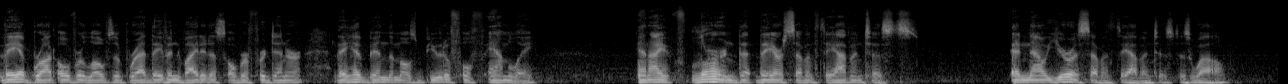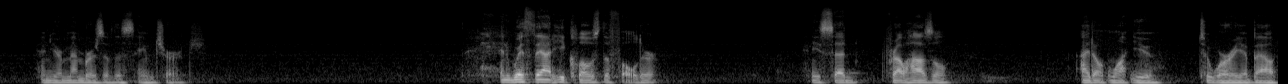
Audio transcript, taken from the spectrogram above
They have brought over loaves of bread. They've invited us over for dinner. They have been the most beautiful family. And I've learned that they are Seventh day Adventists. And now you're a Seventh day Adventist as well. And you're members of the same church. And with that, he closed the folder. And he said, Frau Hasel, I don't want you to worry about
